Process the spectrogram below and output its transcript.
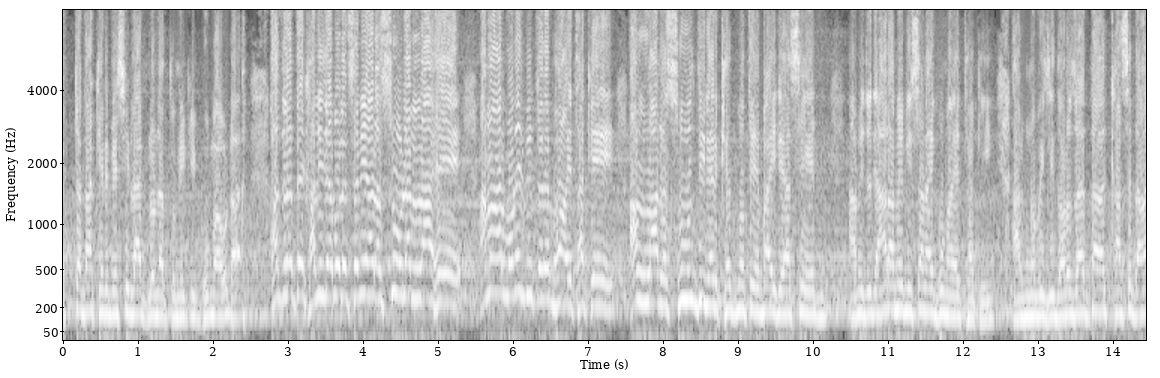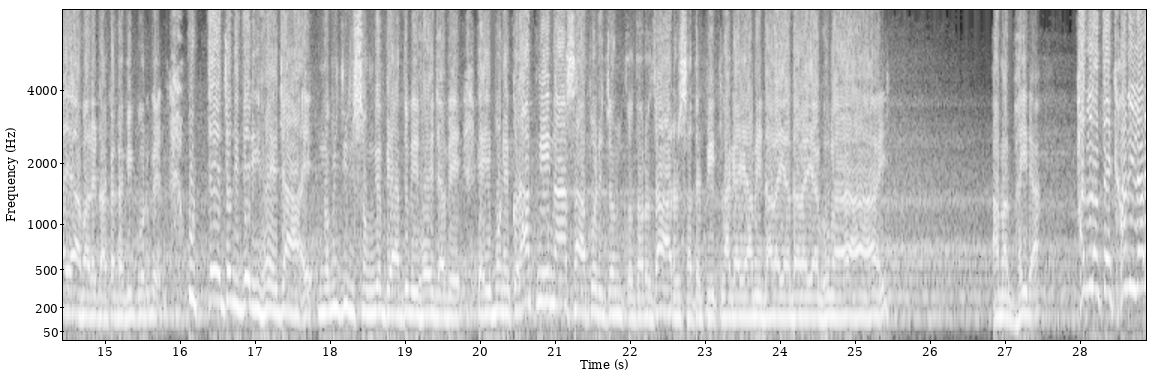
একটা ডাকের বেশি লাগল না, তুমি কি ঘুমাও না? হাজরাতে খাদিজা বলেছেন, ইয়া রাসূল আল্লাহে আমার মনের ভিতরে ভয় থাকে। আল্লাহ রসুল দিনের খেদমতে বাইরে আছেন আমি যদি আরামে বিছানায় ঘুমায় থাকি, আর নবীজি দরজার কাছে দাঁড়ায় আমারে ডাকাডাকি করবে উঠতে যদি দেরি হয়ে যায়, নবীজির সঙ্গে বেয়াদবি হয়ে যাবে, এই মনে করে আপনি না আসা পর্যন্ত দরজার সাথে পিঠ লাগাই আমি দাঁড়াইয়া দাঁড়াইয়া ঘুমাই। আমার ভাইরা হাজরতে খাদিজার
